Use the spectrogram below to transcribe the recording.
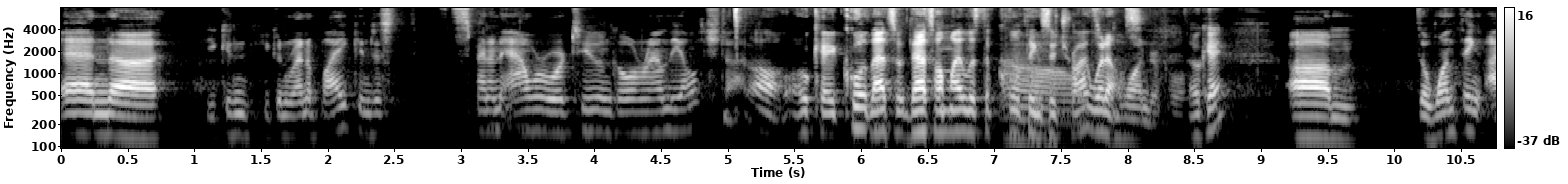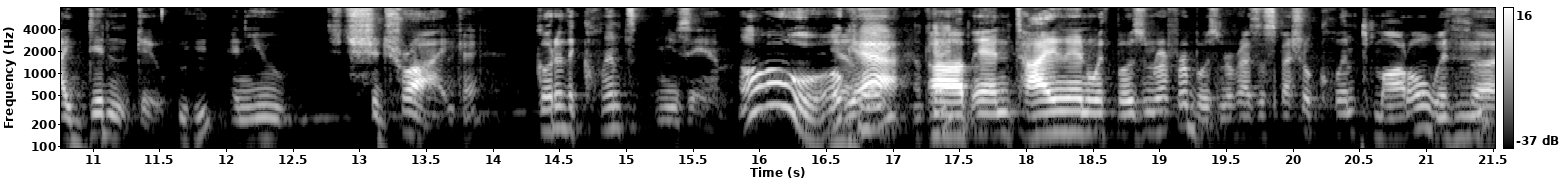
and uh, you can you can rent a bike and just spend an hour or two and go around the Altstadt. Oh, okay, cool. That's that's on my list of cool things to try. that's What else? wonderful. Okay. Um, the one thing I didn't do, and you should try, Okay. Go to the Klimt Museum. Oh, okay. Yeah, Okay. uh, and tying in with Bösendorfer. Bösendorfer has a special Klimt model with Mm-hmm. uh,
